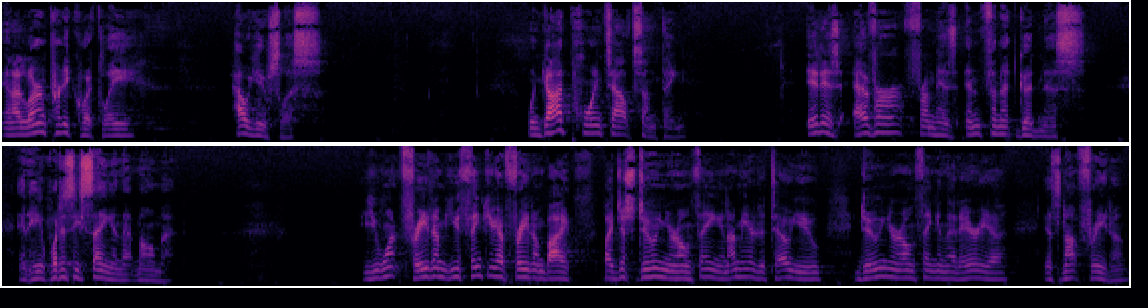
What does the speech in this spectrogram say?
And I learned pretty quickly how useless when God points out something, it is ever from his infinite goodness. And he, what is he saying in that moment? You want freedom? You think you have freedom by, by just doing your own thing. And I'm here to tell you, doing your own thing in that area is not freedom.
